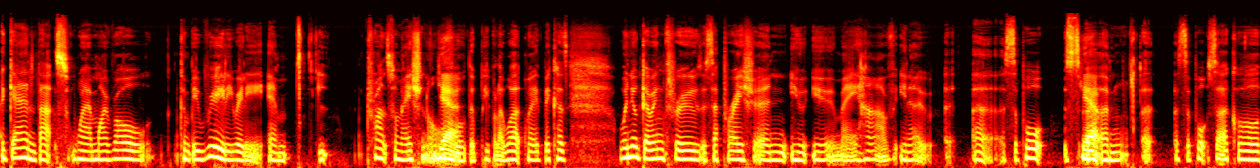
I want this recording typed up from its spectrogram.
again, that's where my role can be really, really um, transformational Yeah. for the people I work with because when you're going through the separation, you, you may have, you know, a, a support. Yeah. Um, a, a support circle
